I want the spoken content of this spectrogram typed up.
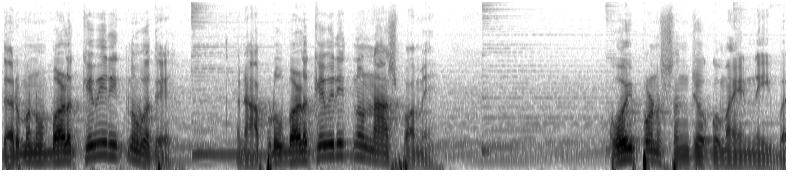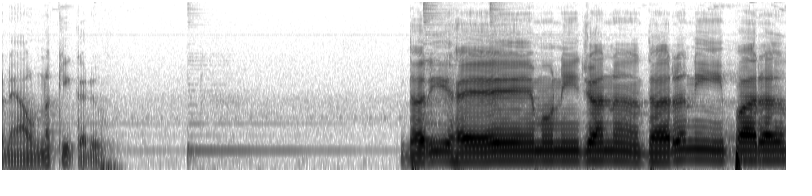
ધર્મનું બળ કેવી રીતનું વધે? અને આપણું બળ કેવી રીતનું નાશ પામે? કોઈ પણ સંજોગોમાં એ નહીં બને. આવું નક્કી કર્યું. ધરી હે મુનિજન ધરની પર,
